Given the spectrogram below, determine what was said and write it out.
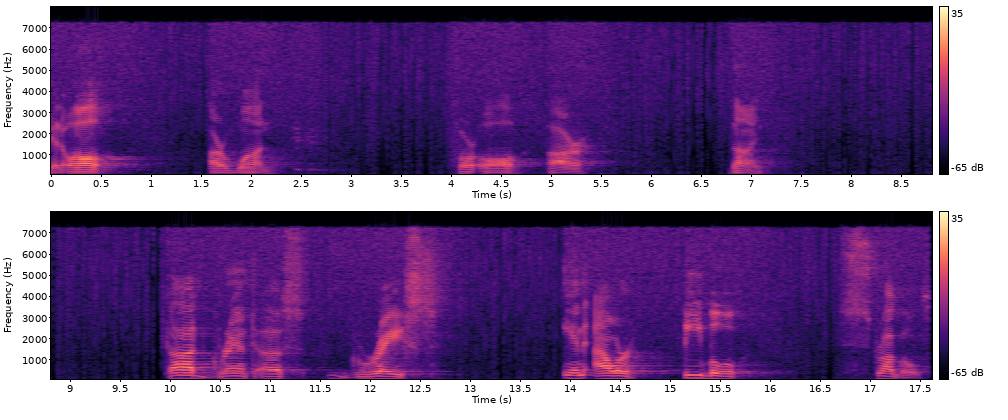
Yet all are one, for all are thine. God grant us grace in our feeble struggles.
